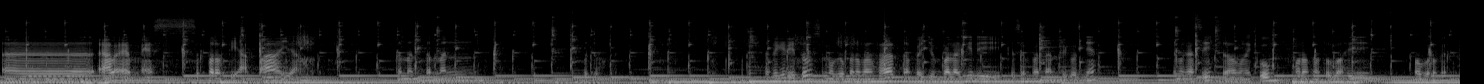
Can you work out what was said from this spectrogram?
eh, LMS seperti apa yang teman-teman butuhkan. Saya pikir itu semoga bermanfaat. Sampai jumpa lagi di kesempatan berikutnya. Terima kasih. Assalamualaikum warahmatullahi wabarakatuh.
